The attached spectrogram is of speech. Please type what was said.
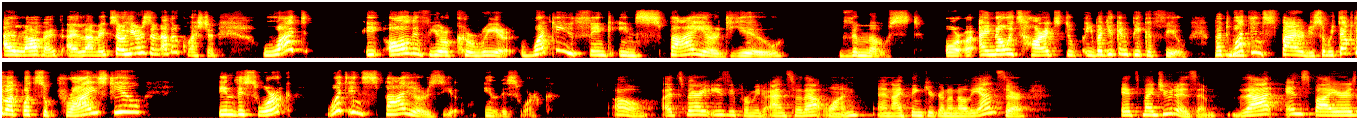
I love it. I love it. So here's another question. What in all of your career, what do you think inspired you the most? Or, or I know it's hard to, but you can pick a few. But what mm. inspired you? So we talked about what surprised you in this work. What inspires you in this work? Oh, it's very easy for me to answer that one. And I think you're going to know the answer. It's my Judaism. That inspires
